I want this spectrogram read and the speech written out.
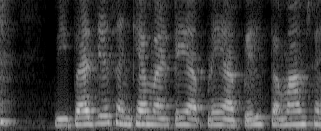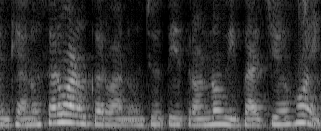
વિભાજ્ય સંખ્યા માટે આપણે આપેલ તમામ સંખ્યાનો સરવાળો કરવાનો. જો તે ત્રણનો વિભાજ્ય હોય,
